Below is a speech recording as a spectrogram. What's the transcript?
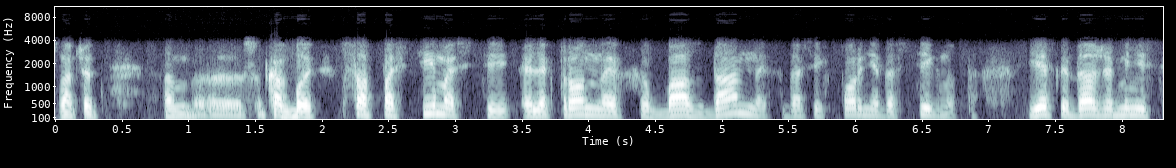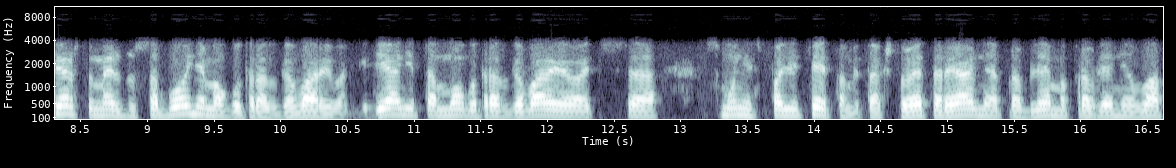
значит, э, как бы совместимости электронных баз данных до сих пор не достигнуто. Если даже министерства между собой не могут разговаривать, где они там могут разговаривать с, с муниципалитетами? Так что это реальная проблема правления в.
